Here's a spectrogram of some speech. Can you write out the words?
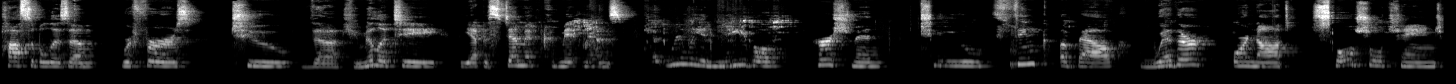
Possibilism refers to the humility, the epistemic commitments that really enable Hirschman to think about whether or not social change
